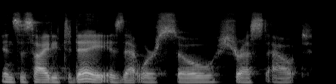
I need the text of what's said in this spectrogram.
in society today is that we're so stressed out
